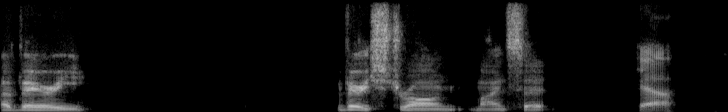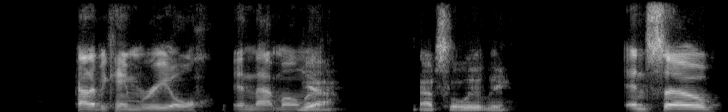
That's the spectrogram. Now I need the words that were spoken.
a very very strong mindset. Yeah. Kind of became real in that moment. Yeah. Absolutely. And so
